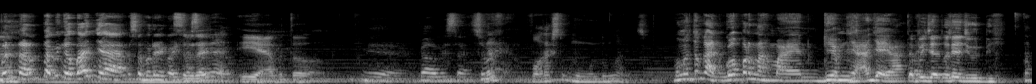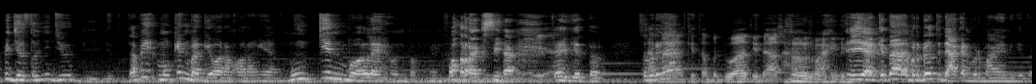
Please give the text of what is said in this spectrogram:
benar tapi nggak banyak sebenarnya kalau Sebenarnya iya betul. iya nggak bisa sebenarnya Forex tuh menguntungkan. menguntungkan gue pernah main gamenya aja ya Tapi jatuhnya judi. tapi jatuhnya judi gitu tapi mungkin bagi orang-orang yang mungkin boleh untuk main forex ya Iya. kayak gitu sebenarnya kita berdua tidak akan bermain. iya kita berdua tidak akan bermain gitu.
